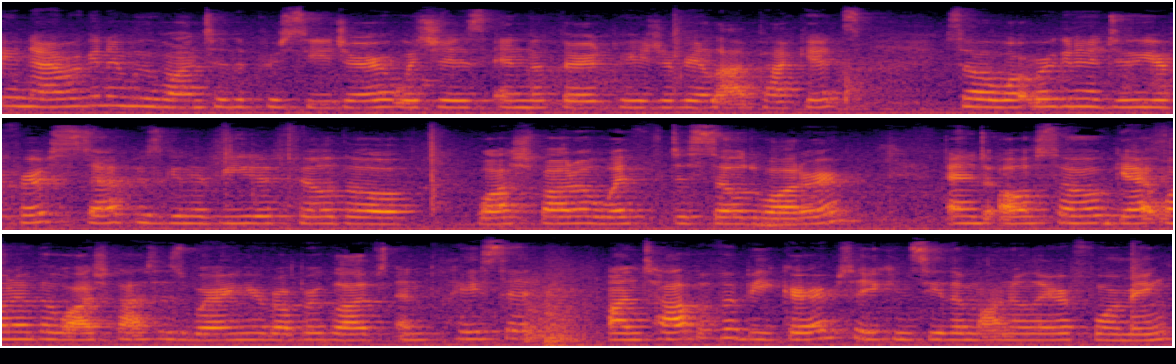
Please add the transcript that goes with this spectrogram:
Okay, now we're going to move on to the procedure, which is in the third page of your lab packets. So what we're going to do, your first step is going to be to fill the wash bottle with distilled water and also get one of the watch glasses wearing your rubber gloves and place it on top of a beaker so you can see the monolayer forming.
